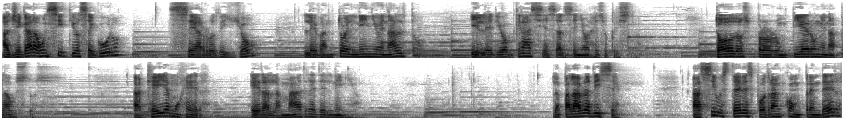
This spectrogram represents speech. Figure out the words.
Al llegar a un sitio seguro, se arrodilló, levantó el niño en alto y le dio gracias al Señor Jesucristo. Todos prorrumpieron en aplausos. Aquella mujer era la madre del niño. La palabra dice, así ustedes podrán comprender,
